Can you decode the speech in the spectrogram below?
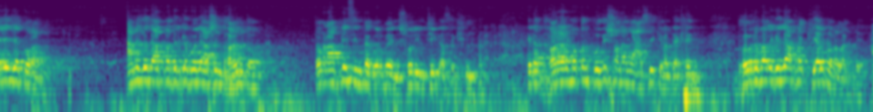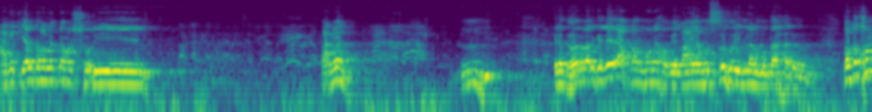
এই যে কোরআন। আমি যদি আপনাদেরকে বলি, আসেন ধরেন তো। তখন আপনি চিন্তা করবেন, শরীর ঠিক আছে কিনা? এটা ধরার মতন পজিশন আমি আছি কিনা দেখেন। ধরবার গেলে আপনার খেয়াল করা লাগবে। আগে খেয়াল করা লাগবে আমার শরীর। পারবেন। এটা ধরবার গেলে আপনার মনে হবে ততক্ষণ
